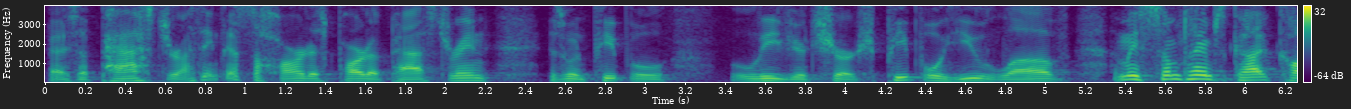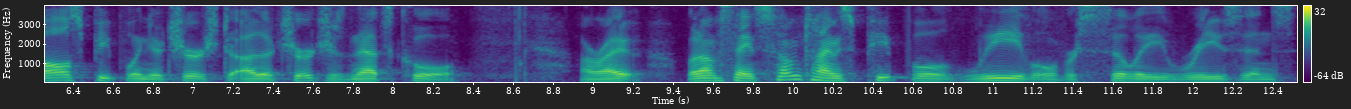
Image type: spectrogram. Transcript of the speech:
As a pastor, I think that's the hardest part of pastoring is when people leave your church. People you love. I mean, sometimes God calls people in your church to other churches, and that's cool. All right? But I'm saying sometimes people leave over silly reasons,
